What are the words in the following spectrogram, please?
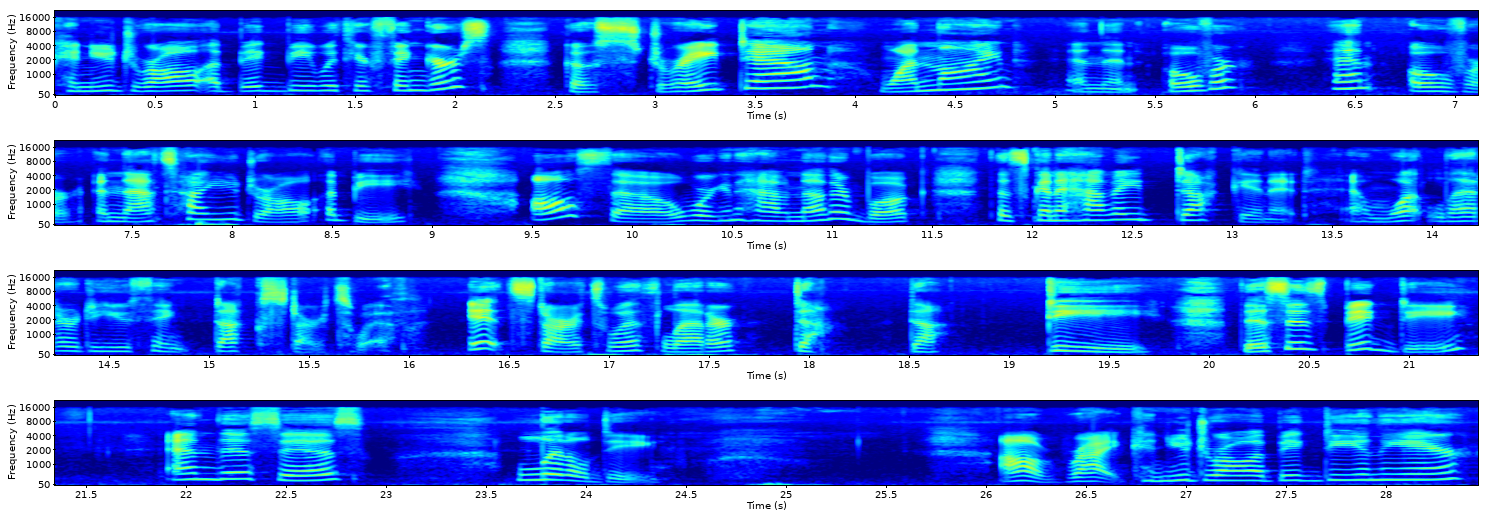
Can you draw a big B with your fingers? Go straight down one line and then over and over. And that's how you draw a B. Also, we're going to have another book that's going to have a duck in it. And what letter do you think duck starts with? It starts with letter D, D, D. This is big D and this is little d. All right, can you draw a big D in the air?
